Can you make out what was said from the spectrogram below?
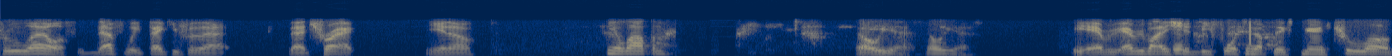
True Love. Definitely. Thank you for that that track. You know. You're welcome. Oh yes, oh yes. Yeah, every everybody should be fortunate enough to experience true love.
